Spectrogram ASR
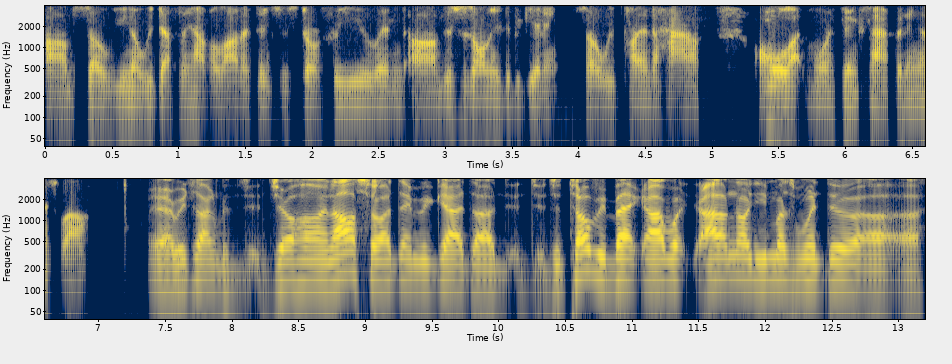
Um, so, you know, we definitely have a lot of things in store for you, and um, this is only the beginning. So we plan to have a whole lot more things happening as well. Yeah, we're talking to J- Jahan. Also, I think we got uh, J- Jatovi back. I, w- I don't know. You must went through a, a,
